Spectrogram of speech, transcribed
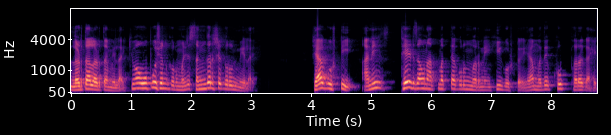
लढता लढता मेलाय किंवा उपोषण करून म्हणजे संघर्ष करून मेलाय. ह्या गोष्टी आणि थेट जाऊन आत्महत्या करून मरणे ही गोष्ट ह्यामध्ये खूप फरक आहे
